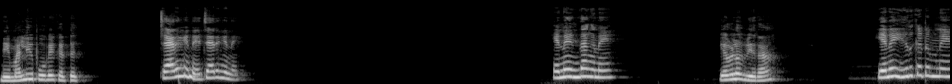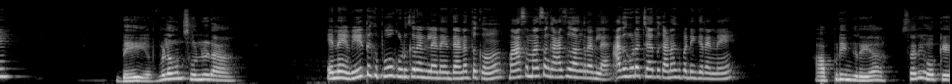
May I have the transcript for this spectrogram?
நீ மல்லிகை பூவே கட்டு. சரிங்கண்ணே சரிங்கண்ணே. என்ன இந்தாங்கண்ணே. எவ்வளவு வீரா? என்ன இருக்கட்டும்ண்ணே. டேய் எவ்வளவுன்னு சொல்லுடா. என்னை வீட்டுக்கு பூ கொடுக்குறேன்லண்ணே தினத்துக்கும். மாசம் மாசம் காசு வாங்குறேன்ல. அது கூட சேர்த்து கணக்கு பண்ணிக்கிறேண்ணே அப்படிங்கிறியா? சரி ஓகே.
